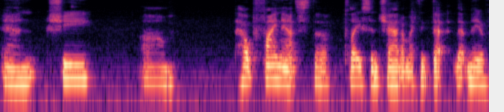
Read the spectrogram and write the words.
and she um, helped finance the place in Chatham. I think that that may have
